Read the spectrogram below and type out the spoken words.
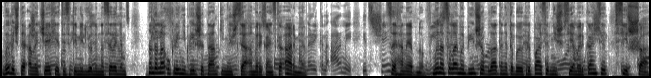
Вибачте, але Чехія з 10 мільйонним населенням надала Україні більше танків ніж вся американська армія. Це ганебно. Ми надсилаємо більше обладнання та боєприпасів ніж всі американці, всі США.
